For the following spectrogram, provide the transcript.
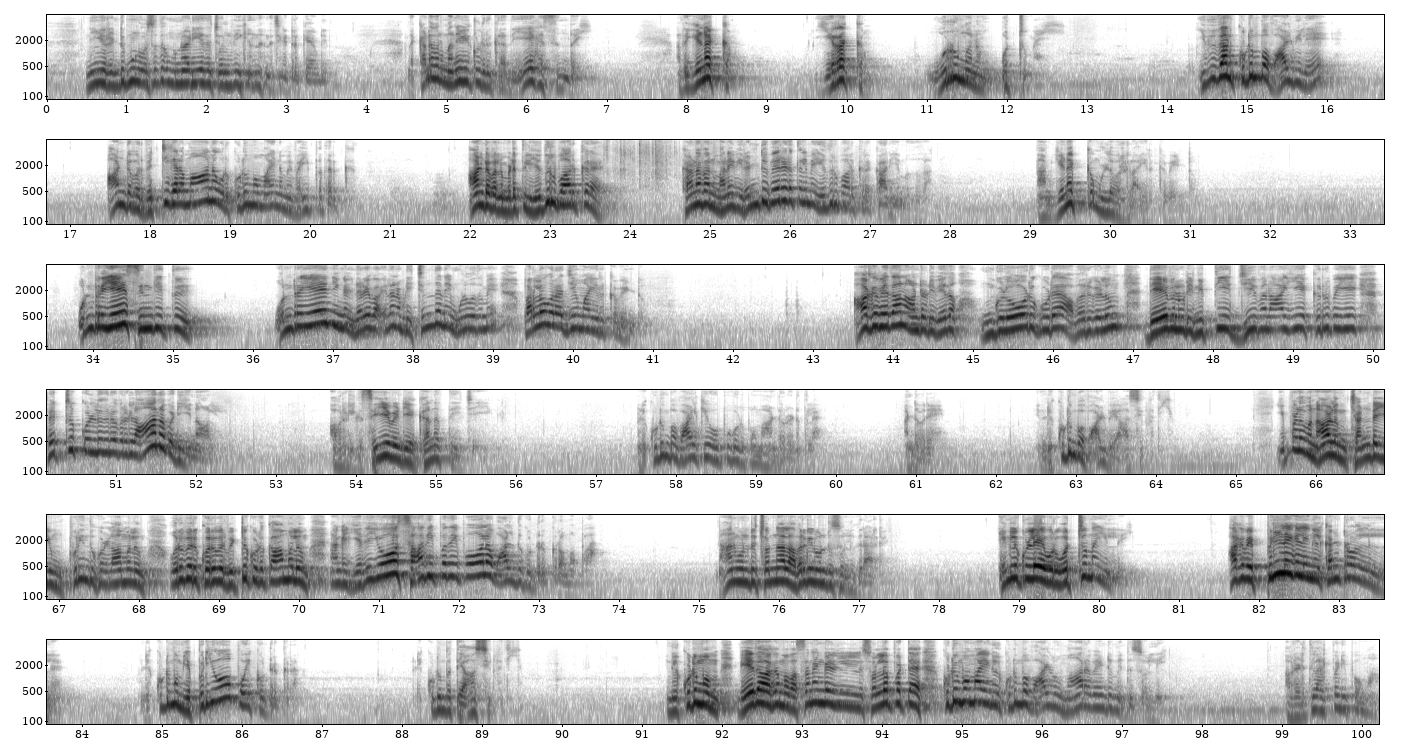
நீங்கள் ரெண்டு மூணு வருஷத்துக்கு முன்னாடியே இதை சொல்வீங்கன்னு நினச்சிக்கிட்டு இருக்கேன் அப்படின்னு. அந்த கணவர் மனைவிக்குள் இருக்கிற அந்த ஏக சிந்தை அந்த இணக்கம் இரக்கம் ஒரு மனம் ஒற்றுமை. இதுதான் குடும்ப வாழ்விலே ஆண்டவர் வெற்றிகரமான ஒரு குடும்பமாய் நம்மை வைப்பதற்கு. ஆண்டவர் நம்மிடத்தில் எதிர்பார்க்கிற கணவன் மனைவி ரெண்டு பேரிடத்திலுமே எதிர்பார்க்கிற காரியம் அது. நாம் இணக்கம் உள்ளவர்களாக இருக்க வேண்டும். ஒன்றையே சிந்தித்து ஒன்றையே நீங்கள் நிறைவா ஏன்னா நம்முடைய சிந்தனை முழுவதுமே பரலோக ராஜ்யமாக இருக்க வேண்டும். ஆகவே தான் ஆண்டருடைய வேதம் உங்களோடு கூட அவர்களும் தேவனுடைய நித்திய ஜீவனாகிய கிருபையை பெற்றுக்கொள்ளுகிறவர்கள் ஆனபடியினால் அவர்களுக்கு செய்ய வேண்டிய கனத்தை செய்யும் என்னுடைய குடும்ப வாழ்க்கையை ஒப்பு கொடுப்போமா ஆண்டவரிடத்துல ஆண்டவரே என்னுடைய குடும்ப வாழ்வை ஆசீர்வதியும். இவ்வளவு நாளும் சண்டையும் புரிந்து கொள்ளாமலும் ஒருவருக்கொருவர் விட்டு கொடுக்காமலும் நாங்கள் எதையோ சாதிப்பதை போல வாழ்ந்து கொண்டிருக்கிறோம் அப்பா. நான் ஒன்று சொன்னால் அவர்கள் ஒன்று சொல்லுகிறார்கள். எங்களுக்குள்ளே ஒரு ஒற்றுமை இல்லை. ஆகவே பிள்ளைகள் எங்கள் கண்ட்ரோல் இல்லை. என்னுடைய குடும்பம் எப்படியோ போய்க்கொண்டிருக்கிறது குடும்பத்தை ஆசீர்வதியும். எங்கள் குடும்பம் வேதாகம வசனங்கள் சொல்லப்பட்ட குடும்பமாக எங்கள் குடும்ப வாழ்வு மாற வேண்டும் என்று சொல்லி அவரிடத்தில் அர்ப்பணிப்போமா?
